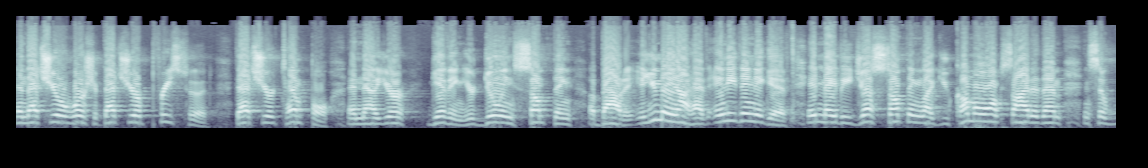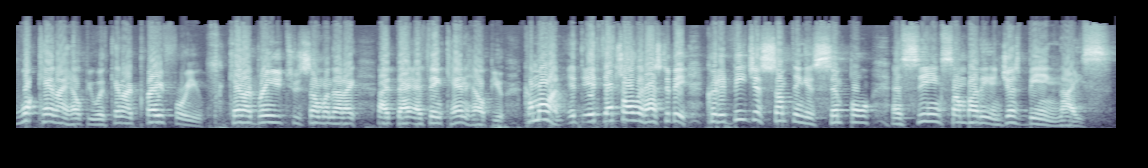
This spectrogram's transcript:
and that's your worship. That's your priesthood. That's your temple. And now you're giving. You're doing something about it. And you may not have anything to give. It may be just something like you come alongside of them and say, What can I help you with? Can I pray for you? Can I bring you to someone that I, I, that I think can help you? Come on. It, it, that's all it has to be. Could it be just something as simple as seeing somebody and just being nice?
